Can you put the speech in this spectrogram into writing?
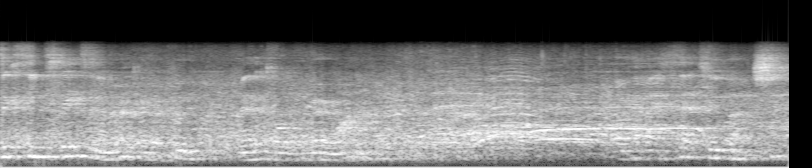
16 states in America approve medical marijuana. Or have I said too much?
